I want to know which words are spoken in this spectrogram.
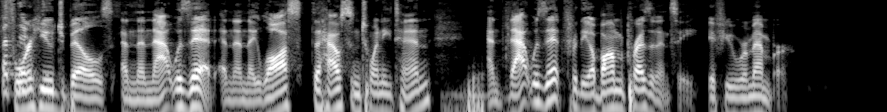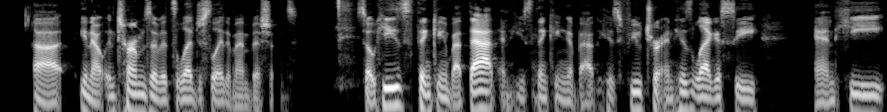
But Four huge bills, and then that was it. And then they lost the House in 2010, and that was it for the Obama presidency, if you remember uh, you know, in terms of its legislative ambitions. So he's thinking about that and he's thinking about his future and his legacy. And he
